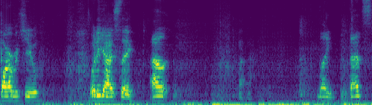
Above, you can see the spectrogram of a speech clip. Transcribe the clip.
barbecue. What do you guys think? I, like that's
